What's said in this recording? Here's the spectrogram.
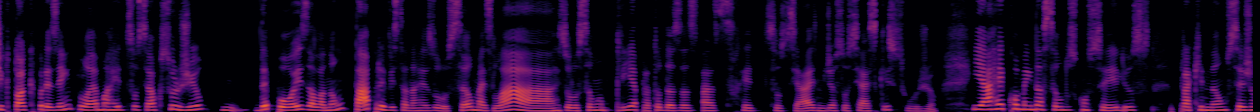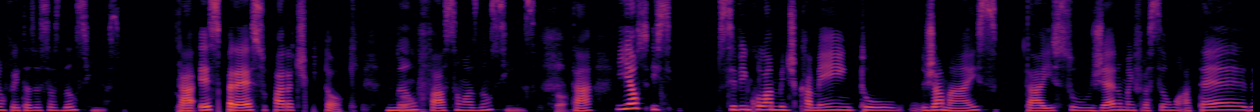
TikTok, por exemplo, é uma rede social que surgiu depois, ela não está prevista na resolução, mas lá a resolução amplia para todas as, as, redes sociais, mídias sociais que surjam. E há recomendação dos conselhos para que não sejam feitas essas dancinhas. Tá? tá? Expresso para TikTok. Não tá. façam as dancinhas. Tá? tá? E, e se vincular a medicamento, jamais tá? Isso gera uma infração até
